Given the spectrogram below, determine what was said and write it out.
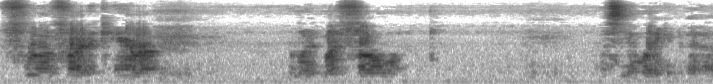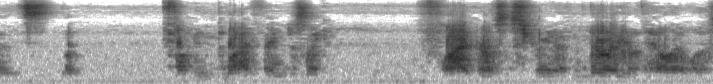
flew in front of the camera. My, my phone. I see him like uh, it's a fucking black thing just like fly across the screen. I have no idea what the hell that was.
